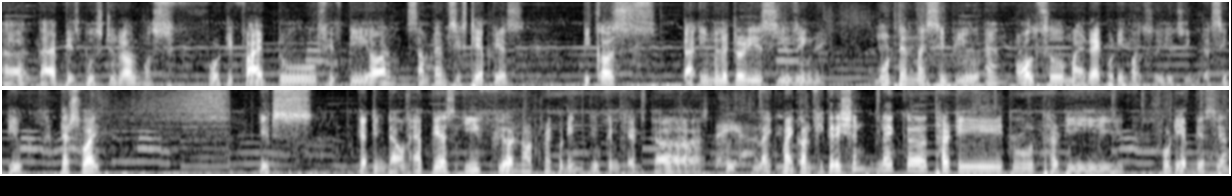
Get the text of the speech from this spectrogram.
uh, the FPS boost will almost 45 to 50 or sometimes 60 FPS because the emulator is using more than my CPU and also my recording also using the CPU that's why it's getting down FPS if you are not recording you can get uh, with like my configuration like uh, 30 to 30 40 FPS yeah.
